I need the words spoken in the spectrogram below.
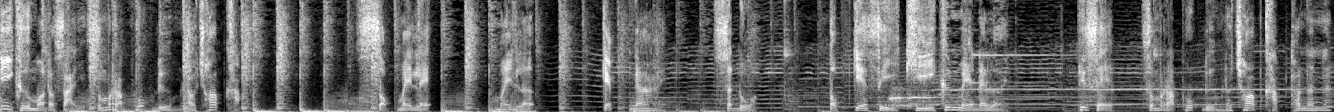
นี่คือมอเตอร์ไซค์สำหรับพวกดื่มแล้วชอบขับ ศพไม่เละ ไม่เลอะ เก็บง่าย สะดวก ตบเกียร์สี่ขี่ขึ้นเมนได้เลย พิเศษสำหรับพวกดื่มแล้วชอบขับเท่านั้นนะ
